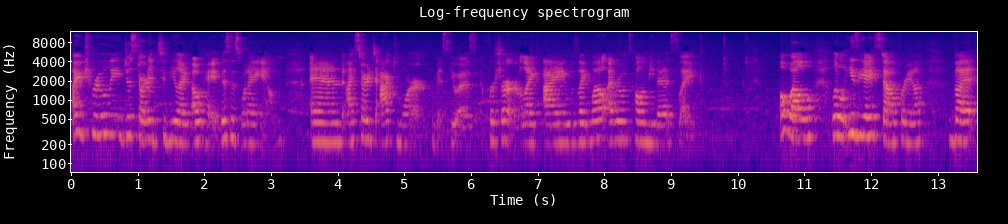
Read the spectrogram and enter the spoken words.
I truly just started to be like, okay, this is what I am. And I started to act more promiscuous for sure. Like I was like, well, everyone's calling me this, like, oh well, little easy A style for you. But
